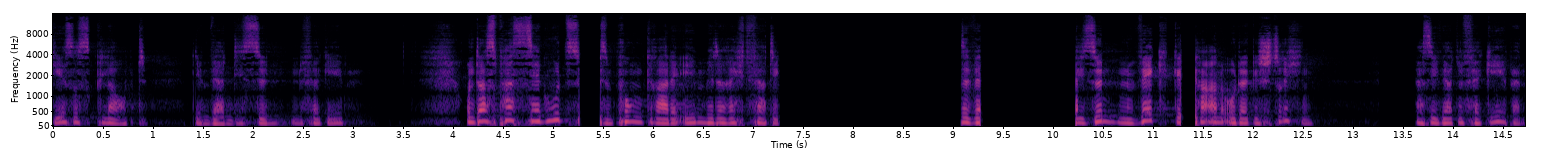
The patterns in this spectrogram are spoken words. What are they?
Jesus glaubt, dem werden die Sünden vergeben. Und das passt sehr gut zu diesem Punkt gerade eben mit der Rechtfertigung. Werden die Sünden weggetan oder gestrichen. Ja, sie werden vergeben.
